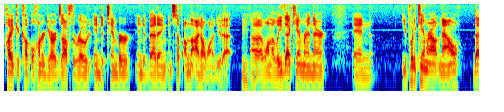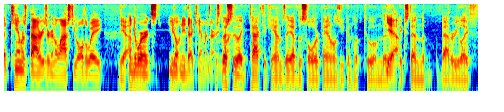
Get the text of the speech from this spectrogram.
hike a couple hundred yards off the road into timber, into bedding and stuff, I'm not. I don't want to do that. Uh, I want to leave that camera in there, and you put a camera out now. That camera's batteries are gonna last you all the way Yeah. into where it's you don't need that camera in there anymore. Especially like Tactacams, they have the solar panels you can hook to them that Yeah. extend the battery life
